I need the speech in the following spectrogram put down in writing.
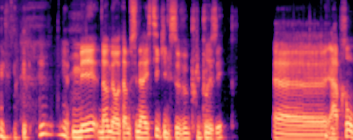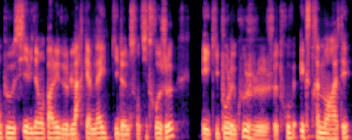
mais non, mais en termes scénaristiques, il se veut plus posé. Euh. Après, on peut aussi évidemment parler de l'Arkham Knight qui donne son titre au jeu et qui, pour le coup, je, je trouve extrêmement raté.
